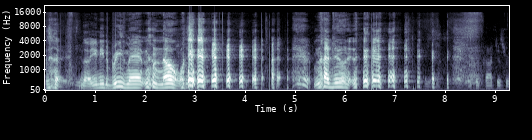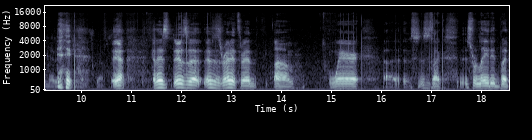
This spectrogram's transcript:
Right, yeah. No, you need to breathe, man. no. I'm not doing it. It's practice for meditation and stuff. Yeah, and there's there's a there's this Reddit thread um, where uh, this is like it's related, but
